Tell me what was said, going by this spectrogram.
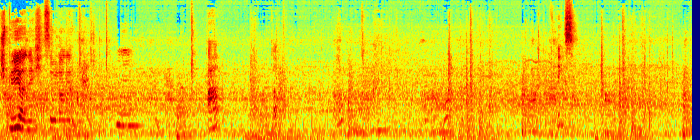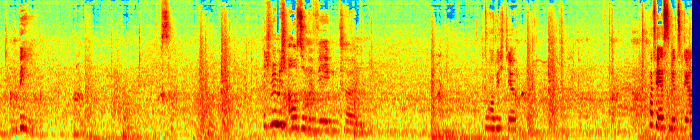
Ich spiel ja nicht so lange. A. Stopp. X. B. Ich will mich auch so bewegen können. Glaube ich dir. Dafür essen wir zu gern.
